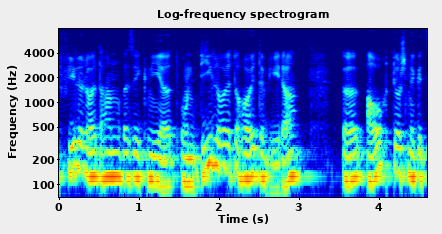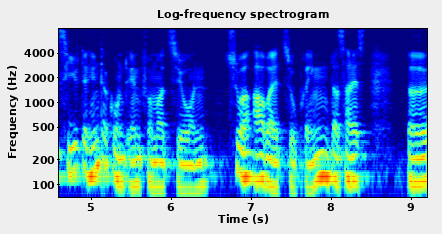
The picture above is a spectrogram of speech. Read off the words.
viele Leute haben resigniert. Und die Leute heute wieder, äh, auch durch eine gezielte Hintergrundinformation zur Arbeit zu bringen. Das heißt, äh,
